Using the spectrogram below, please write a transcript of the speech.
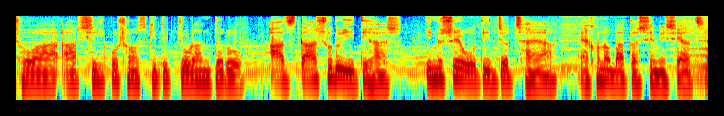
ছোঁয়া আর শিল্প সংস্কৃতির চূড়ান্ত রূপ। আজ তা শুধু ইতিহাস, কিন্তু সেই ঐতিহ্যর ছায়া এখনও বাতাসে মিশে আছে।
